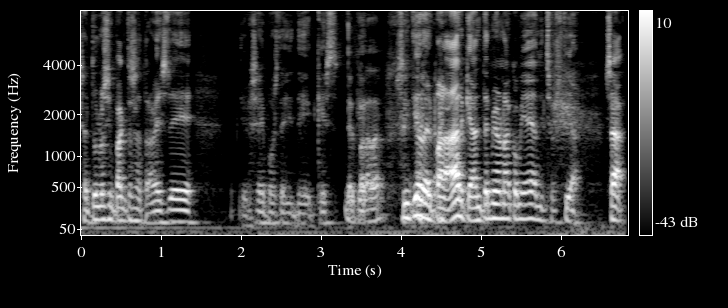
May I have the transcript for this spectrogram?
O sea, tú los impactas a través de, yo qué sé, pues de, de que es... Del que- paladar. Sí, tío, del paladar, que han terminado una comida y han dicho, hostia. O sea,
